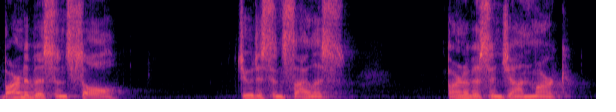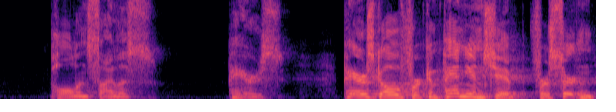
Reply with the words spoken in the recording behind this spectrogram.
Barnabas and Saul, Judas and Silas, Barnabas and John Mark, Paul and Silas, pairs. Pairs go for companionship, for certain.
